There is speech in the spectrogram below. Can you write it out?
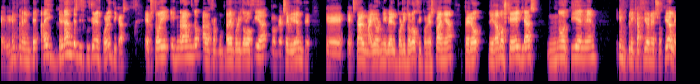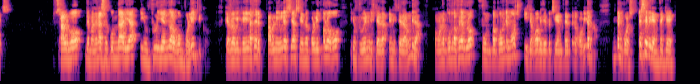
evidentemente, hay grandes discusiones políticas. Estoy ignorando a la Facultad de Politología, donde es evidente que está el mayor nivel politológico de España, pero digamos que ellas no tienen implicaciones sociales, salvo de manera secundaria influyendo a algún político, que es lo que quería hacer Pablo Iglesias, siendo politólogo, influir en Izquierda, en Unida. Como no pudo hacerlo, fundó Podemos y llegó a vicepresidente del gobierno. Bien, pues es evidente que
